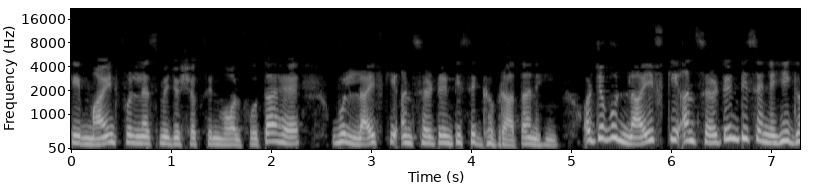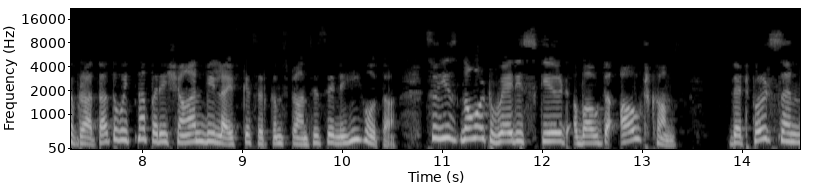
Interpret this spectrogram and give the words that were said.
کہ مائنڈ فلنس میں جو شخص انوالو ہوتا ہے، وہ لائف کی انسرٹنٹی سے گھبراتا نہیں۔ اور جب وہ لائف کی انسرٹنٹی سے نہیں گھبراتا، تو وہ اتنا پریشان بھی لائف کے سرکمسٹانس سے نہیں ہوتا۔ So he is not very scared about the outcomes that person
